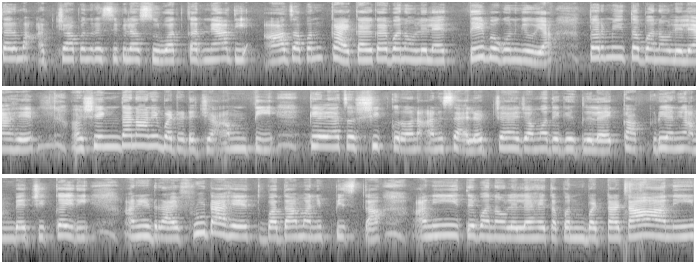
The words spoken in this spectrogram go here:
तर मग आजच्या आपण रेसिपीला सुरुवात करण्याआधी आज आपण काय काय काय बनवलेले आहेत ते बघून घेऊया. तर मी इथं बनवलेले आहे शेंगदाणा आणि बटाट्याची आमटी केळ्याचं शिकरण आणि सॅलडच्या ह्याच्यामध्ये घेतलेलं आहे काकडी आणि आंब्याची कैरी आणि ड्राय ड्रायफ्रूट आहेत बदाम आणि पिस्ता. आणि इथे बनवलेले आहेत आपण बटाटा आणि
